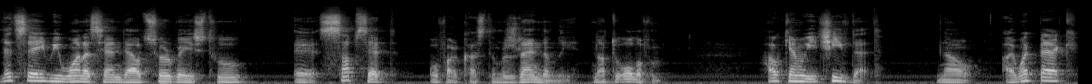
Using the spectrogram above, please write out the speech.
let's say we want to send out surveys to a subset of our customers randomly, not to all of them. How can we achieve that? Now, I went back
